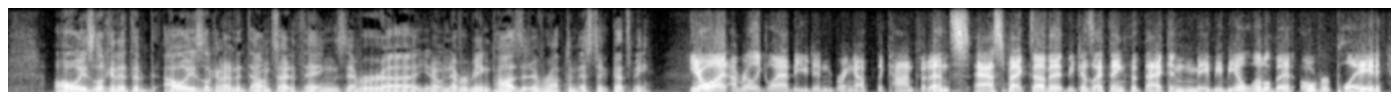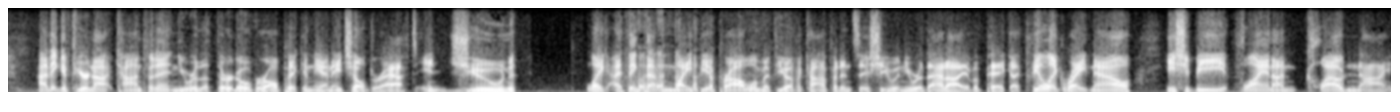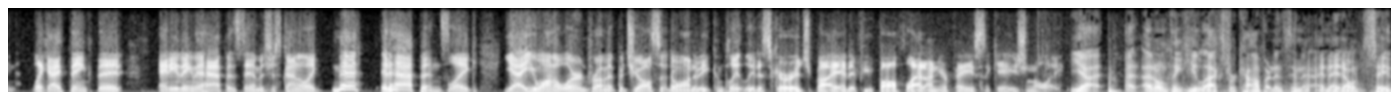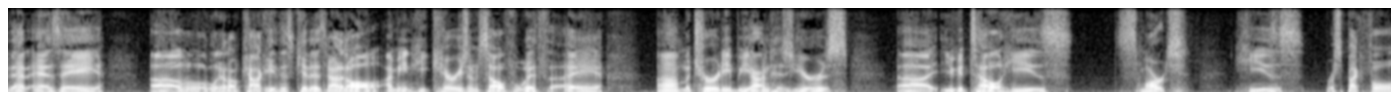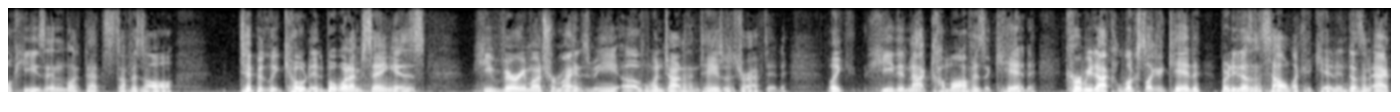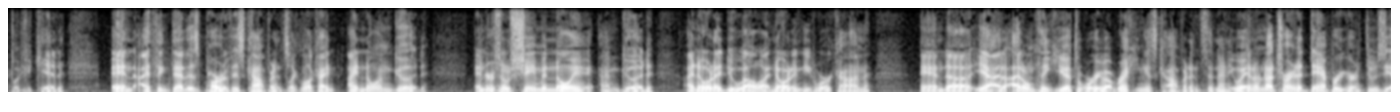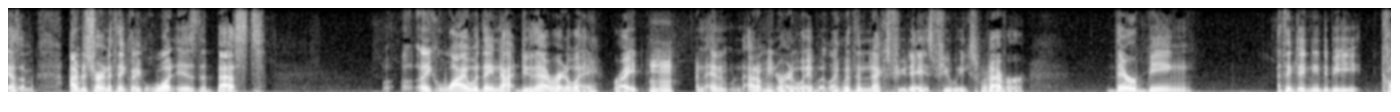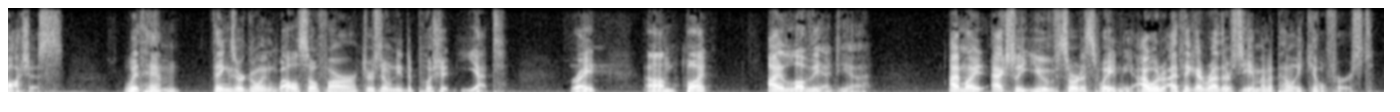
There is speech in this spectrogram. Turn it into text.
Always looking at the, always looking on the downside of things. Never, uh, you know, never being positive or optimistic. That's me. You know what? I'm really glad that you didn't bring up the confidence aspect of it because I think that that can maybe be a little bit overplayed. I think if you're not confident and you were the third overall pick in the NHL draft in June, like I think that might be a problem if you have a confidence issue and you were that high of a pick. I feel like right now he should be flying on cloud nine. Like I think that anything that happens to him is just kind of like meh it happens like yeah you want to learn from it but you also don't want to be completely discouraged by it if you fall flat on your face occasionally Yeah, I, I don't think he lacks for confidence, and and I don't say that as a Uh, oh, look at how cocky this kid is. Not at all. I mean, he carries himself with a uh, maturity beyond his years. Uh, you could tell he's smart. He's respectful. He's and look, that stuff is all typically coded. But what I'm saying is, he very much reminds me of when Jonathan Toews was drafted. Like he did not come off as a kid. Kirby Dach looks like a kid, but he doesn't sound like a kid and doesn't act like a kid. And I think that is part of his confidence. Like, look, I I know I'm good, and there's no shame in knowing I'm good. I know what I do well. I know what I need work on. And uh, yeah, I, I, don't think you have to worry about wrecking his confidence in any way. And I'm not trying to damper your enthusiasm. I'm just trying to think like, what is the best? Like, why would they not do that right away? Right? Mm. And, and I don't mean right away, but like within the next few days, few weeks, whatever. They're being, I think they need to be cautious with him. Things are going well so far. There's no need to push it yet, right? Um, but I love the idea I might actually. You've sort of swayed me. I would. I think I'd rather see him on a penalty kill first.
